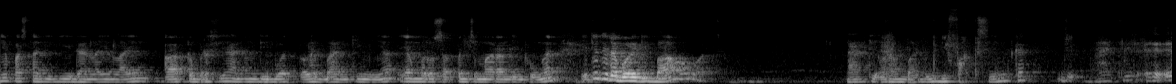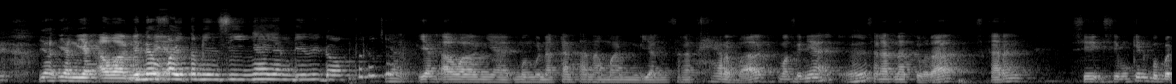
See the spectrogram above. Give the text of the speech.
nya pasta gigi dan lain-lain alat kebersihan yang dibuat oleh bahan kimia yang merusak pencemaran lingkungan itu tidak boleh dibawa. Nanti orang Baduy divaksin kan? Anjir. yang yang yang awalnya Minum kayak- vitamin C-nya yang diri dokter aja. yang yang awalnya menggunakan tanaman yang sangat herbal maksudnya Eh. sangat natural sekarang si si mungkin beber,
